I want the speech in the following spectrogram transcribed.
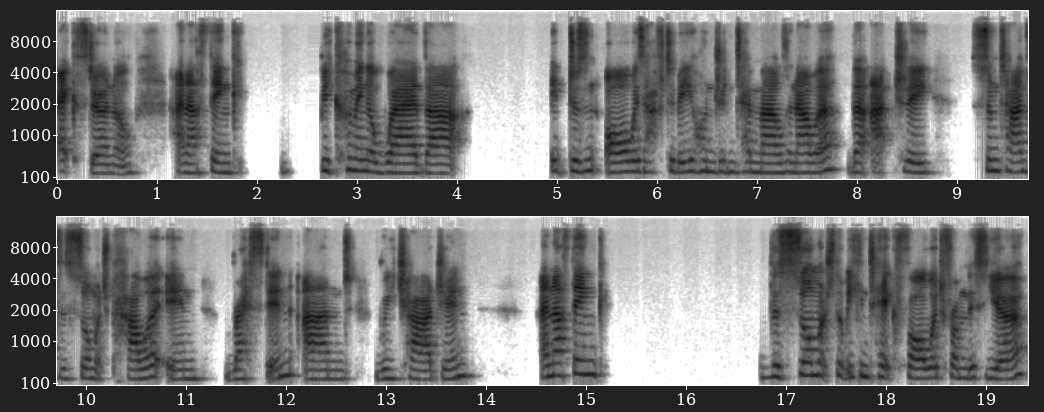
external. And I think becoming aware that it doesn't always have to be 110 miles an hour, that actually sometimes there's so much power in resting and recharging. And I think there's so much that we can take forward from this year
